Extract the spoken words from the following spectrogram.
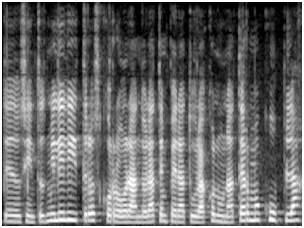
de 200 mililitros, corroborando la temperatura con una termocupla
